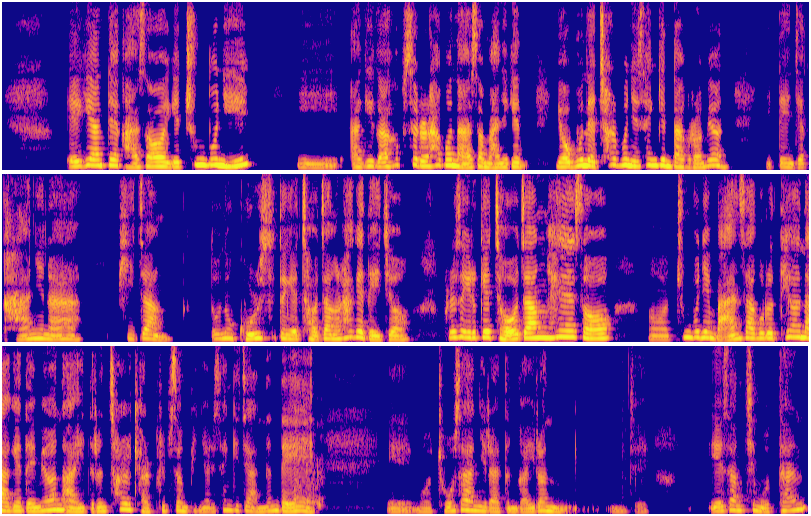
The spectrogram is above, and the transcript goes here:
아기한테 가서 이게 충분히 이 아기가 흡수를 하고 나서 만약에 여분의 철분이 생긴다 그러면 이때 이제 간이나 비장 또는 골수 등에 저장을 하게 되죠. 그래서 이렇게 저장해서 어, 충분히 만삭으로 태어나게 되면 아이들은 철결핍성 빈혈이 생기지 않는데 예, 뭐 조산이라든가 이런 이제 예상치 못한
